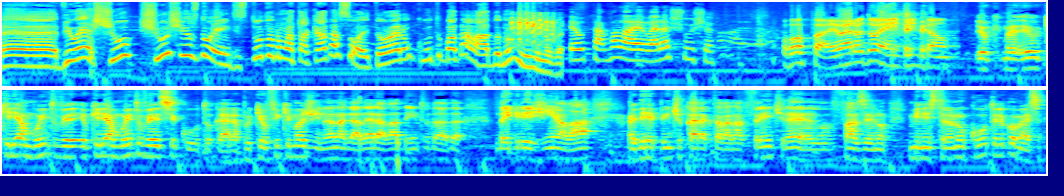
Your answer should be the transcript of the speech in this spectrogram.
é, viu Exu, Xuxa e os Duendes, tudo numa tacada só. Então era um culto badalado, no mínimo, velho. Eu tava lá, eu era a Xuxa. Opa, eu era o doente, então. Eu, eu queria muito ver, eu queria muito ver esse culto, cara, porque eu fico imaginando a galera lá dentro da, da, da igrejinha lá, aí de repente o cara que tá lá na frente, né, fazendo, ministrando o culto, ele começa.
